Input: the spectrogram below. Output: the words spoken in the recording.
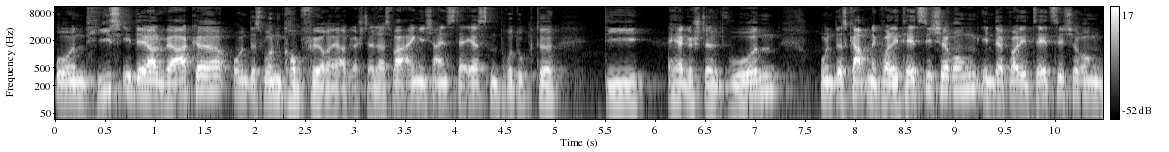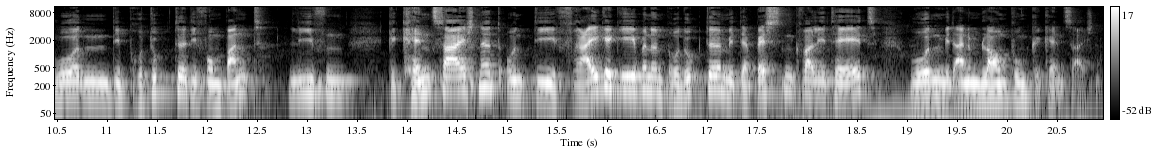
und hieß Ideal Werke und es wurden Kopfhörer hergestellt. Das war eigentlich eines der ersten Produkte, die hergestellt wurden. Und es gab eine Qualitätssicherung. In der Qualitätssicherung wurden die Produkte, die vom Band liefen, gekennzeichnet und die freigegebenen Produkte mit der besten Qualität wurden mit einem blauen Punkt gekennzeichnet.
